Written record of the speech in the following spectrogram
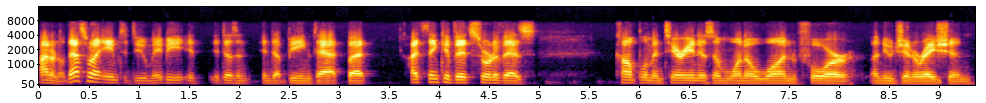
I don't know. That's what I aim to do. Maybe it, it doesn't end up being that, but I think of it sort of as complementarianism 101 for a new generation,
